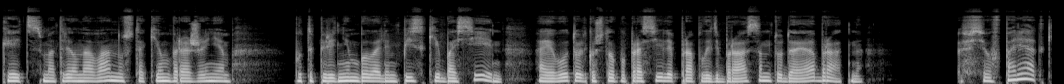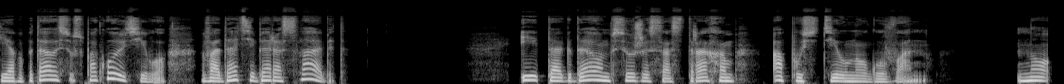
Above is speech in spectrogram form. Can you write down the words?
Кейт смотрел на ванну с таким выражением, будто перед ним был олимпийский бассейн, а его только что попросили проплыть брасом туда и обратно. «Все в порядке», я попыталась успокоить его, «вода тебя расслабит». И тогда он все же со страхом опустил ногу в ванну. Но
